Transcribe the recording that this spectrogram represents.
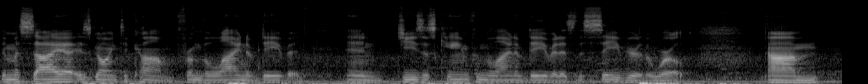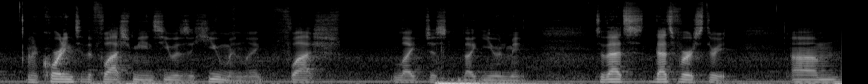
the Messiah is going to come from the line of David. And Jesus came from the line of David as the Savior of the world. Um, and according to the flesh means he was a human, like flesh, like just like you and me. So that's that's verse three. Um,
